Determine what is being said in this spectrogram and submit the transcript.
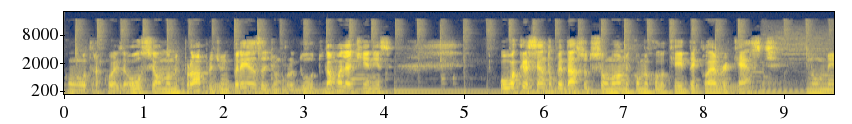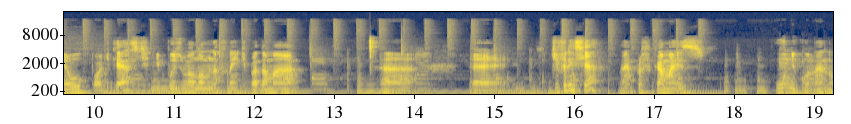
com outra coisa. Ou se é um nome próprio de uma empresa, de um produto, dá uma olhadinha nisso. Ou acrescenta um pedaço do seu nome, como eu coloquei The Clevercast no meu podcast e pus o meu nome na frente para dar uma. Uh, é, diferenciar, né? Para ficar mais único, né? No,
